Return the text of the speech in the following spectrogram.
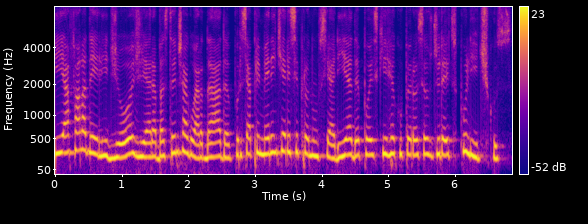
E a fala dele de hoje era bastante aguardada por ser a primeira em que ele se pronunciaria depois que recuperou seus direitos políticos.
